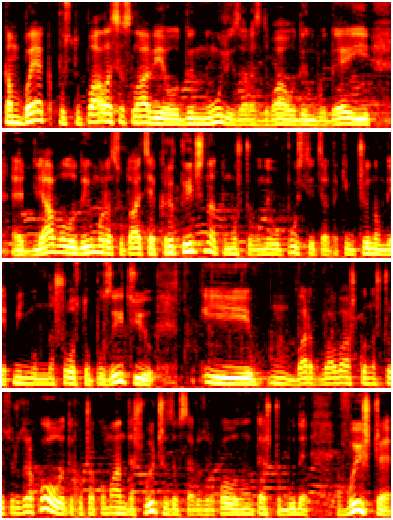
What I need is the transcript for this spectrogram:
камбек, поступалася Славія 1-0 і зараз 2-1 веде. І е, для Володимира ситуація критична, тому що вони опустяться таким чином, як мінімум, на шосту позицію. І важко на щось розраховувати, хоча команда швидше за все розраховувала на те, що буде вище.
